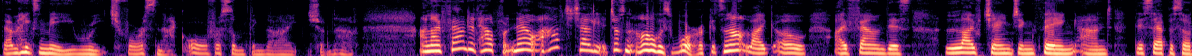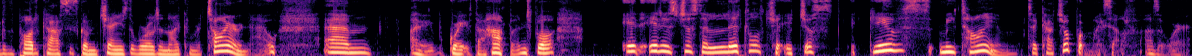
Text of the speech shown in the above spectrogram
That makes me reach for a snack or for something that I shouldn't have. And I found it helpful. Now, I have to tell you, it doesn't always work. It's not like, oh, I found this life changing thing and this episode of the podcast is going to change the world and I can retire now. Um, I mean, great if that happened, but it, it is just a little, it just, it gives me time to catch up with myself, as it were.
